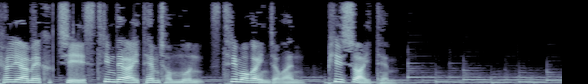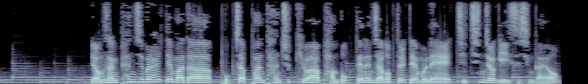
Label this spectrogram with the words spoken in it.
편리함의 극치 스트림덱 아이템 전문 스트리머가 인정한 필수 아이템. 영상 편집을 할 때마다 복잡한 단축키와 반복되는 작업들 때문에 지친 적이 있으신가요?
